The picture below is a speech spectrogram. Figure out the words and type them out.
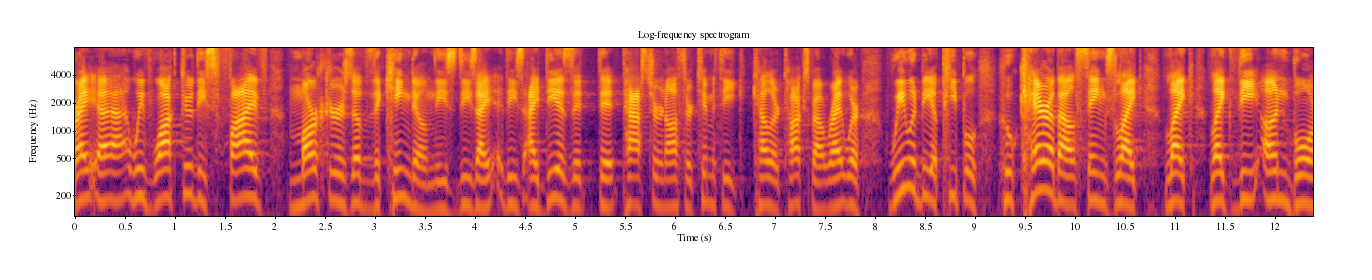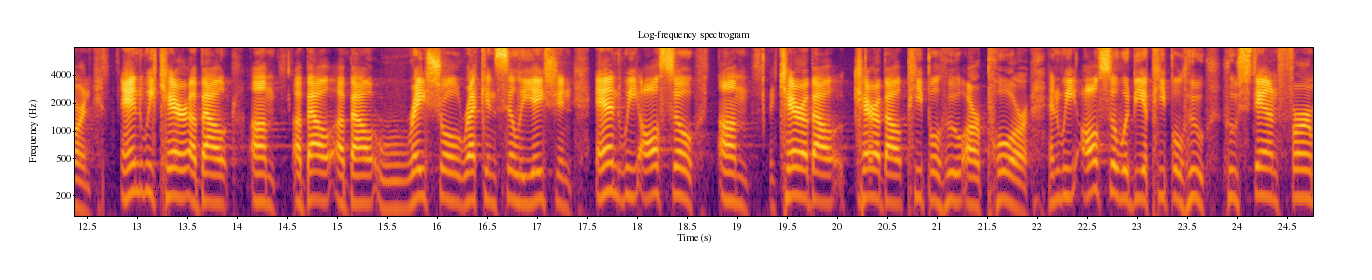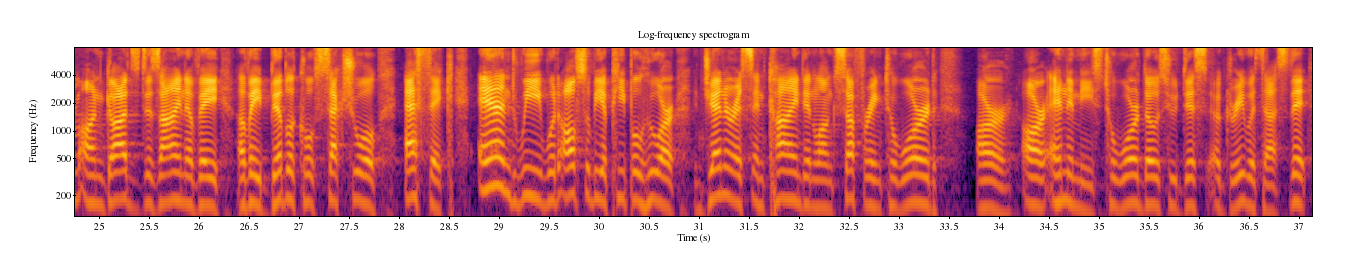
right? Uh, we've walked through these five markers of the kingdom, these, these, these ideas that, that pastor and author Timothy Keller talks about, right? Where we would be a people who care about things like, like, like the unborn, and we care about, um, about, about racial reconciliation, and we also um, care, about, care about people who are poor, and we also would be a people who, who stand firm on God's design of a, of a biblical sexual ethic, and we would also also be a people who are generous and kind and long suffering toward our, our enemies, toward those who disagree with us. That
